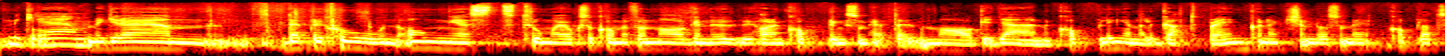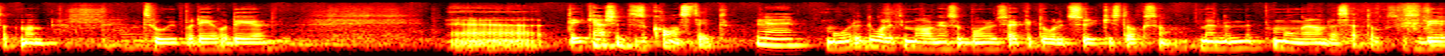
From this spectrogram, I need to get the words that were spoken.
migrän. migrän, depression, ångest tror man ju också kommer från magen nu. Vi har en koppling som heter mag-hjärnkopplingen eller gut-brain connection då, som är kopplat så att man tror ju på det och det, eh, det är kanske inte så konstigt. Nej. Mår du dåligt i magen så mår du säkert dåligt psykiskt också. Men på många andra sätt också. Så det,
